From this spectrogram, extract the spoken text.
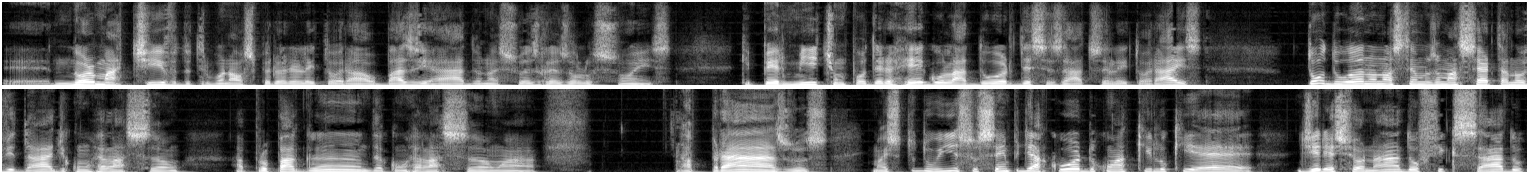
eh, normativo do Tribunal Superior Eleitoral, baseado nas suas resoluções, que permite um poder regulador desses atos eleitorais, todo ano nós temos uma certa novidade com relação à propaganda, com relação a, a prazos, mas tudo isso sempre de acordo com aquilo que é direcionado ou fixado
